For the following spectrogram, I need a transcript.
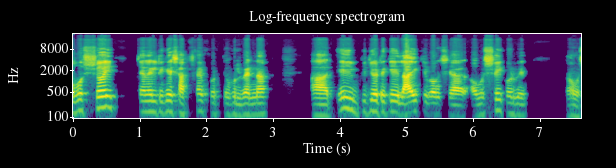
অবশ্যই চ্যানেলটিকে সাবস্ক্রাইব করতে ভুলবেন না। আর এই ভিডিওটিকে লাইক এবং শেয়ার অবশ্যই করবেন। নমস্কার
